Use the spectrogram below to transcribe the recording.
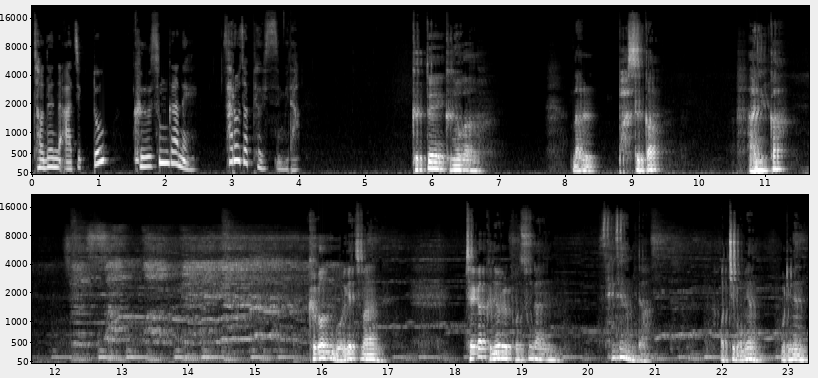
저는 아직도 그 순간에 사로잡혀 있습니다. 그때 그녀가 나를 봤을까? 아닐까? 그건 모르겠지만 제가 그녀를 본 순간은 생생합니다. 어찌 보면 우리는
